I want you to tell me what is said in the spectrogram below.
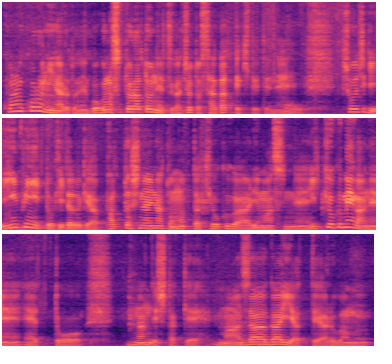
この頃になるとね僕のストラト熱がちょっと下がってきててね正直インフィニットを聞いた時はパッとしないなと思った記憶がありますね。1曲目がねえっと何でしたっけ「マザー・ガイア」ってアルバム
